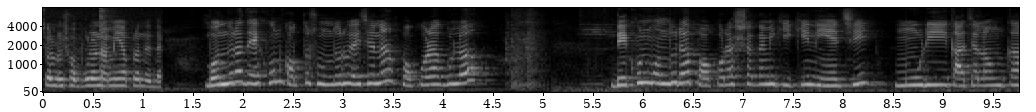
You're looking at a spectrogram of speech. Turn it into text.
চলুন সবগুলো নামিয়ে আপনাদের দেখ বন্ধুরা, দেখুন, কত সুন্দর হয়েছে না পকোড়াগুলো? দেখুন, বন্ধুরা, পকোড়ার সাথে আমি কি কি নিয়েছি। মুড়ি, কাঁচা লঙ্কা,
